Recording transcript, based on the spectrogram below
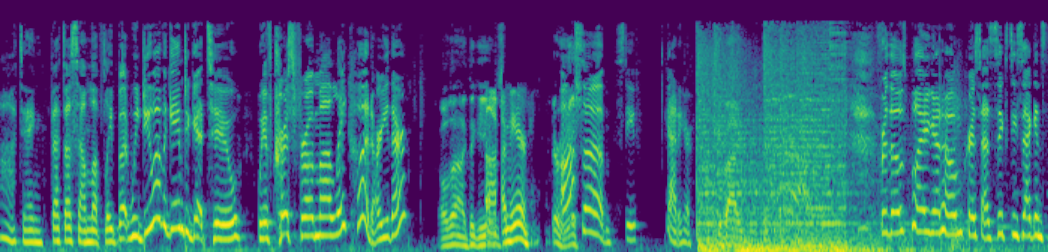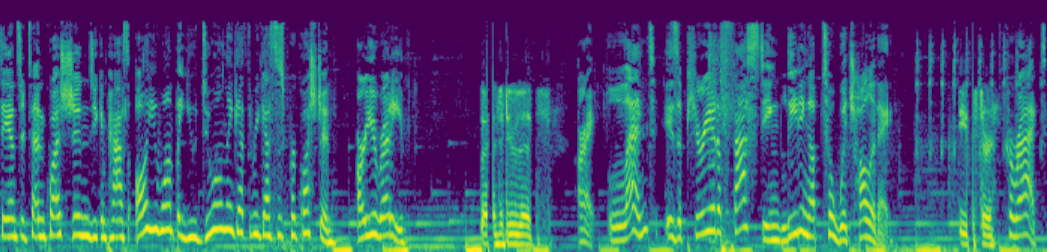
Oh, dang. That does sound lovely. But we do have a game to get to. We have Chris from uh, Lake Hood. Are you there? Hold on, I think he is. I'm here. There he is. Awesome. Steve. Get out of here. Goodbye. For those playing at home, Chris has 60 seconds to answer 10 questions. You can pass all you want, but you do only get three guesses per question. Are you ready? Let's do this. All right. Lent is a period of fasting leading up to which holiday? Easter. Correct.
